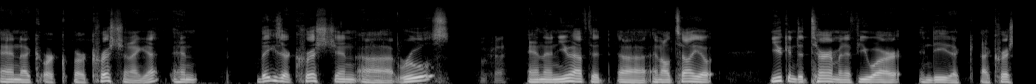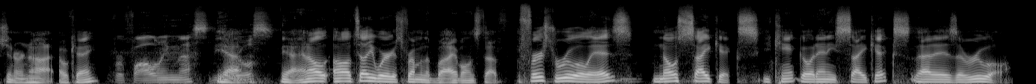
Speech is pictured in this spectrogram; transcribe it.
And uh, or or Christian, I guess, And these are Christian uh, rules, Okay. and then you have to. Uh, and I'll tell you, you can determine if you are indeed a, a Christian or not. Okay. For following this, these Yeah. rules. Yeah, and I'll I'll tell you where it's from in the Bible and stuff. The first rule is no psychics. You can't go to any psychics. That is a rule,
